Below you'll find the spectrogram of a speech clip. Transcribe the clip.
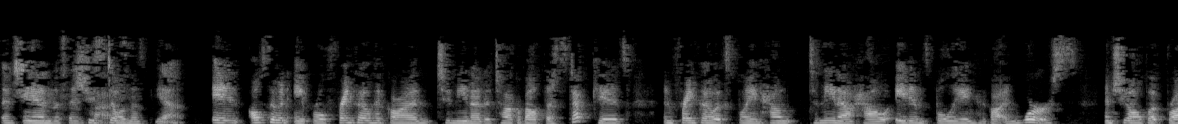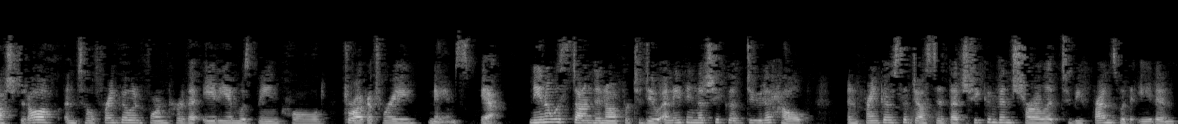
And she's and in the same she's class. still in this, yeah. And also in April, Franco had gone to Nina to talk about the stepkids, and Franco explained how to Nina how Aiden's bullying had gotten worse, and she all but brushed it off until Franco informed her that Aiden was being called derogatory names. Yeah. Nina was stunned and offered to do anything that she could do to help, and Franco suggested that she convince Charlotte to be friends with Aiden,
